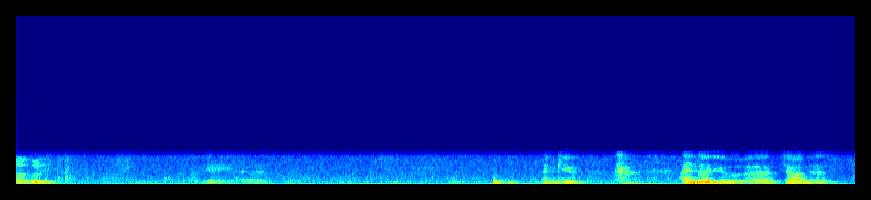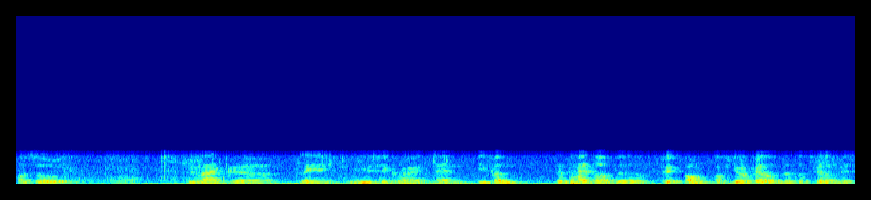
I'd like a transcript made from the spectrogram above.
Uh, Willie? Okay. Uh, thank you. I know you, uh, John, is also you like uh, play music, right? And even the title of the of, of your film, the, third film is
